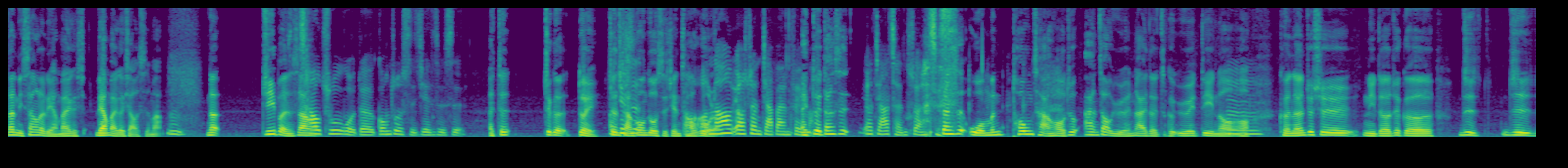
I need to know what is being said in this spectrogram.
那你上了两百个两百个小时嘛，嗯，那基本上超出我的工作时间是不是？哎，这这个对，正常工作时间超过了，然后要算加班费，哎，对，但是要加成算，但是我们通常哦，就按照原来的这个约定哦哦，可能就是你的这个日。日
